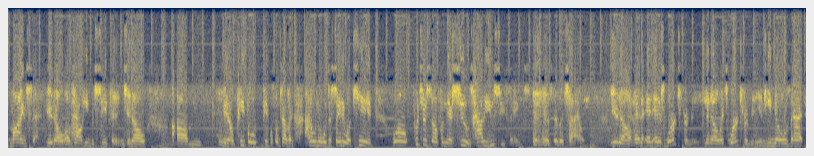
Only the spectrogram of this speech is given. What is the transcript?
mindset. You know, of how he would see things. You know, um, you know, people people sometimes like I don't know what to say to a kid. Well, put yourself in their shoes. How do you see things as, as a child? You know, and, and, and it's worked for me. You know, it's worked for me. And he knows that,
